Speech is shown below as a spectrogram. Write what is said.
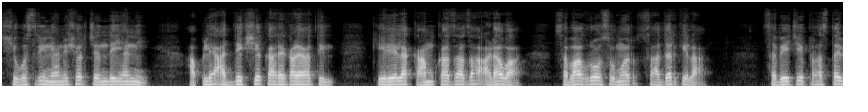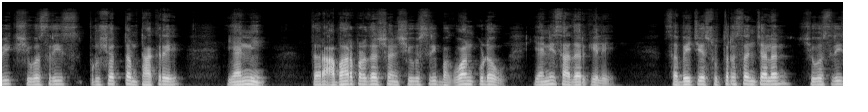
शिवश्री ज्ञानेश्वर चंदे यांनी आपल्या अध्यक्षीय कार्यकाळातील केलेल्या कामकाजाचा आढावा सभागृहासमोर सादर केला. सभेचे प्रास्ताविक शिवश्री पुरुषोत्तम ठाकरे यांनी तर आभार प्रदर्शन शिवश्री भगवान कुडव यांनी सादर केले. सभेचे सूत्रसंचालन शिवश्री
